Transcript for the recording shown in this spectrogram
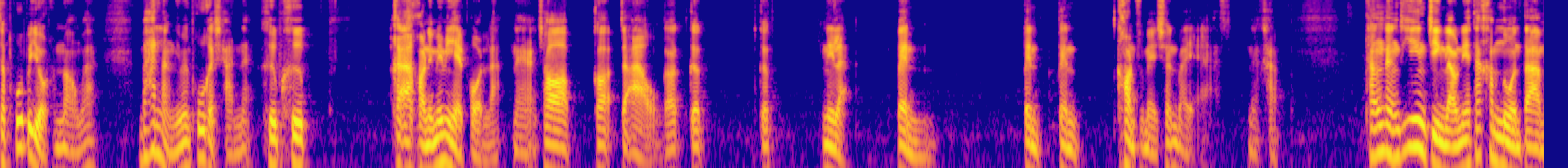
จะพูดประโยคทำนองว่า บ้านหลังนี้มันพูดกับฉันนะคือคือ คราวนี้ไม่มีเหตุผลละนะฮะชอบก็จะเอาก็ก็ก็นี่แหละเป็นเป็นเป็น confirmation bias นะครับ ทั้งทั้งที่จริง ๆ แล้วเนี่ยถ้าคำนวณตาม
